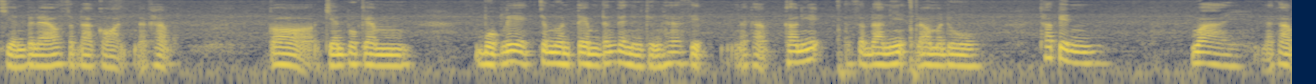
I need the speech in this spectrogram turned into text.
เขียนไปแล้วสัปดาห์ก่อนนะครับ ก็เขียนโปรแกรมบวกเลขจำนวนเต็มตั้งแต่1ถึง50 นะครับ คราวนี้สัปดาห์นี้เรามาดูถ้าเป็น y นะครับ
